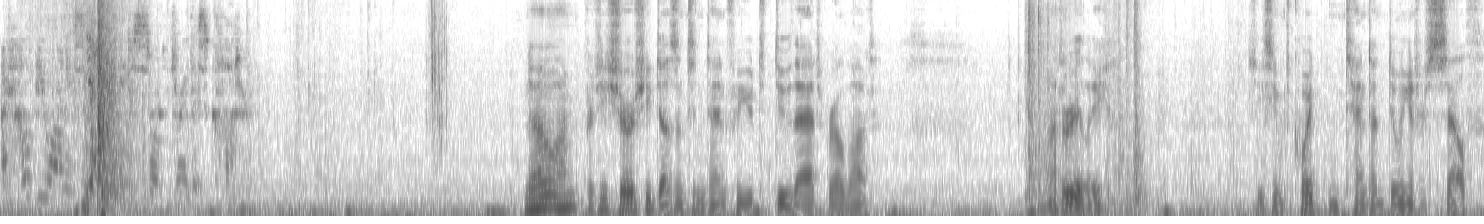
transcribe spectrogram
I hope you aren't expecting me to sort through this clutter. No, I'm pretty sure she doesn't intend for you to do that, robot. Not really. She seems quite intent on doing it herself.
